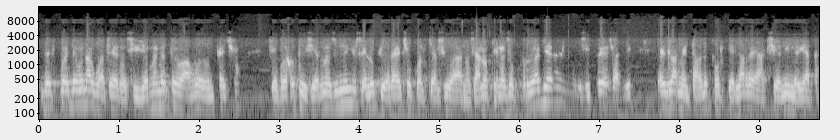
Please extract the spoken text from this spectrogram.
después de un aguacero, si yo me meto debajo de un techo, que fue lo que hicieron esos niños, es lo que hubiera hecho cualquier ciudadano. O sea, lo que nos ocurrió ayer en el municipio de Salí es lamentable porque es la reacción inmediata.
